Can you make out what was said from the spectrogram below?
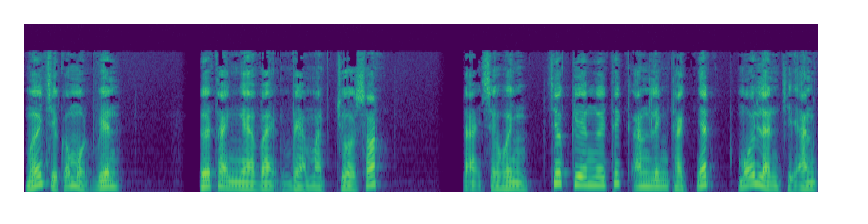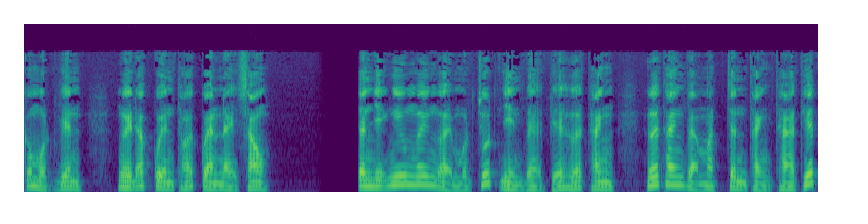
Mới chỉ có một viên. Hứa thanh nghe vậy, vẻ mặt chua xót. Đại sư huynh, trước kia ngươi thích ăn linh thạch nhất, mỗi lần chỉ ăn có một viên, ngươi đã quên thói quen này sau. Trần Nhị Ngưu ngây người một chút nhìn về phía hứa thanh, hứa thanh vẻ mặt chân thành tha thiết,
